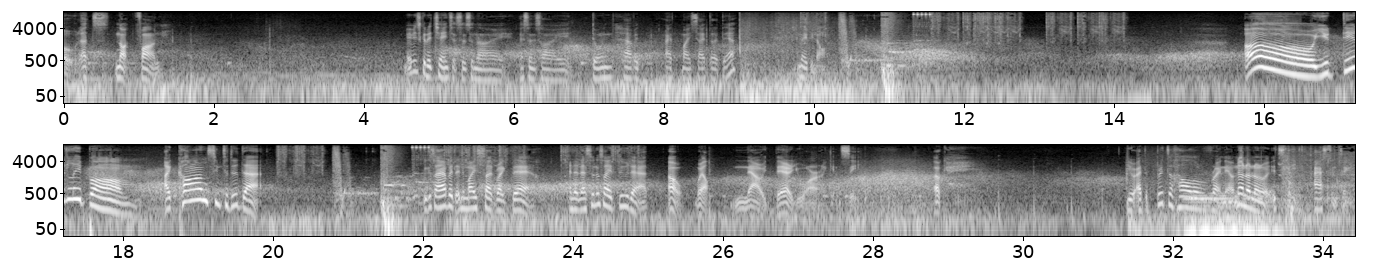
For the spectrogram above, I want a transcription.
Oh, that's not fun. Maybe it's gonna change as soon as I, as soon as I don't have it at my side right there. Maybe not. Oh, you diddly bum! I can't seem to do that because I have it in my side right there. And then as soon as I do that, oh well, now there you are. I can see. Okay. You're at the Brittle Hollow right now. No, no, no, no. It's the Ash Twin thing.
